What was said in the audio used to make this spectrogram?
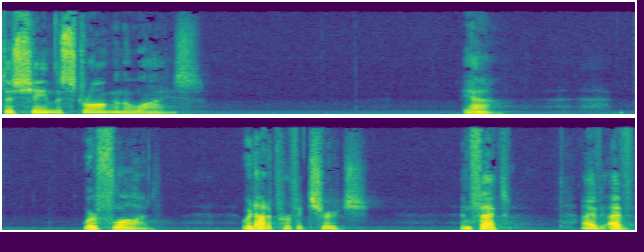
to shame the strong and the wise. Yeah. We're flawed. We're not a perfect church. In fact, I've, I've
